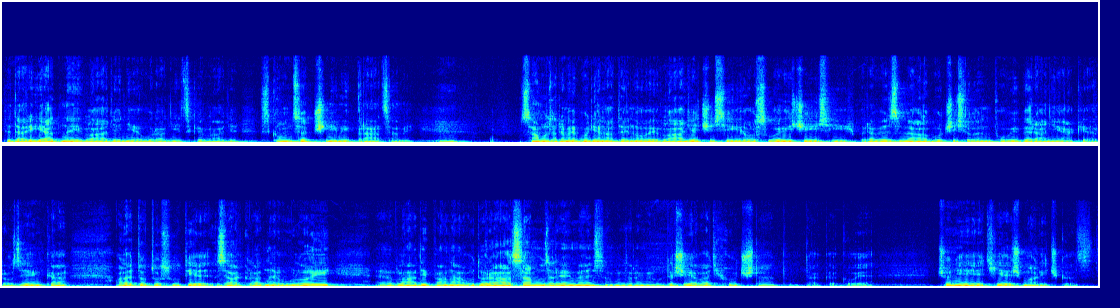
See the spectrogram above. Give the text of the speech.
teda riadnej vláde, nie úradníckej vláde, s koncepčnými prácami. Mm. Samozrejme bude na tej novej vláde, či si ich osvojí, či si ich prevezme, alebo či si len povyberá nejaké hrozienka. Ale toto sú tie základné úlohy eh, vlády pána Odora. A samozrejme, samozrejme udržiavať chod štátu, tak ako je. Čo nie je tiež maličkosť.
